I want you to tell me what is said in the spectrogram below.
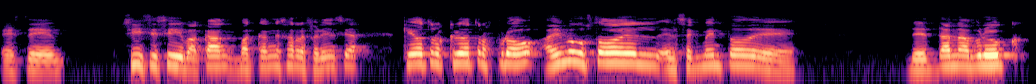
Este, sí, sí, sí, bacán, bacán esa referencia. ¿Qué otros, qué otros pro? A mí me gustó el, segmento de, de Dana Brooke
